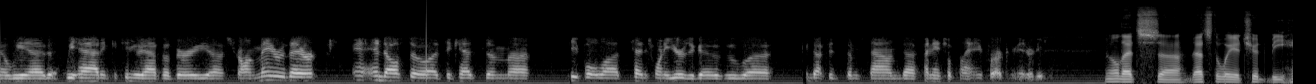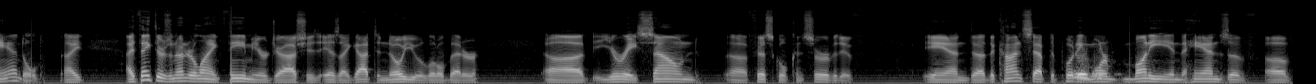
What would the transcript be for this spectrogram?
know, we had we had and continue to have a very uh, strong mayor there, and also I think had some uh, people uh, 10, 20 years ago who uh, conducted some sound uh, financial planning for our community. Well, that's uh, that's the way it should be handled. I I think there's an underlying theme here, Josh. As, as I got to know you a little better, uh, you're a sound uh, fiscal conservative, and uh, the concept of putting more money in the hands of of,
